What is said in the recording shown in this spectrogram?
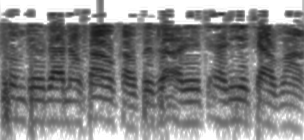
พรหมเทวดานางฟ้าเก่าเป็นพระอริยเจ้ามาก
